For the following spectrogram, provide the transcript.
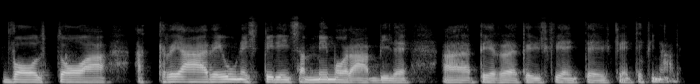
volto a, a creare un'esperienza memorabile uh, per, per il, cliente, il cliente finale.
